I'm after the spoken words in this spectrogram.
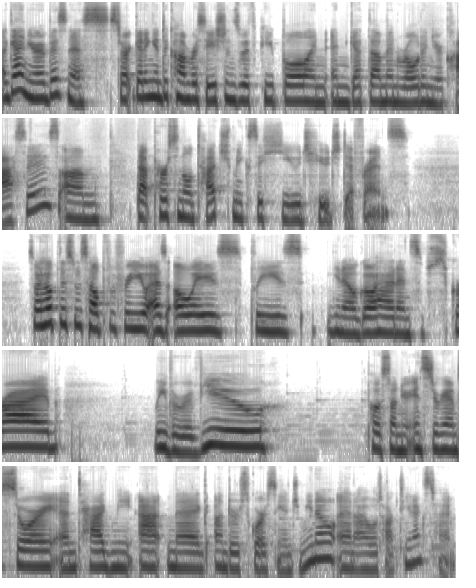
Again, you're a business. Start getting into conversations with people and, and get them enrolled in your classes. Um, that personal touch makes a huge, huge difference. So I hope this was helpful for you. As always, please, you know, go ahead and subscribe, leave a review, post on your Instagram story, and tag me at Meg underscore San Gimino, and I will talk to you next time.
